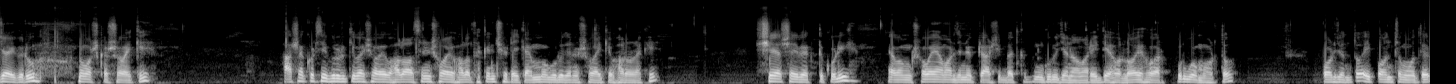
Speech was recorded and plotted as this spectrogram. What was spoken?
জয় গুরু, নমস্কার সবাইকে। আশা করছি গুরুর কৃপায় সবাই ভালো আছেন, সবাই ভালো থাকেন, সেটাই কাম্য, গুরু যেন সবাইকে ভালো রাখে। সে আশাই ব্যক্ত করি এবং সবাই আমার জন্য একটু আশীর্বাদ করবেন গুরু যেন আমার এই দেহ লয় হওয়ার পূর্ব মুহূর্ত পর্যন্ত এই পঞ্চমতের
